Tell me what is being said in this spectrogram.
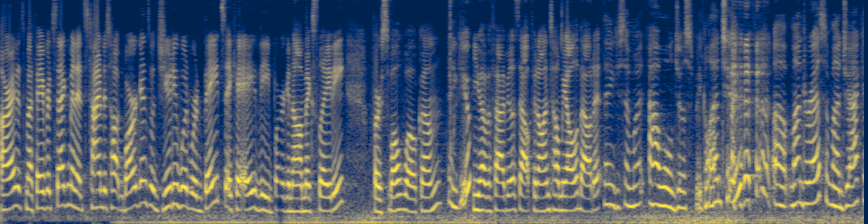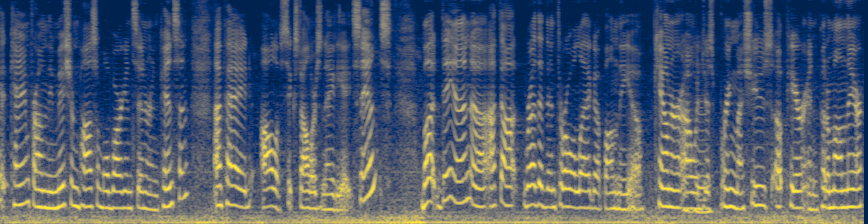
All right, it's my favorite segment. It's time to talk bargains with Judy Woodward Bates, aka the Bargainomics Lady. First of all, welcome. Thank you. You have a fabulous outfit on. Tell me all about it. Thank you so much. I will just be glad to. uh, my dress and my jacket came from the Mission Possible Bargain Center in Pinson. I paid all of $6.88. But then uh, I thought rather than throw a leg up on the uh, counter, I would just bring my shoes up here and put them on there.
